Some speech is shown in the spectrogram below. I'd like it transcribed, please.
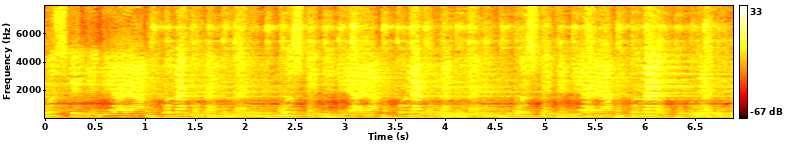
Whiskey Indiana, come come come, Whiskey Indiana, come come come, Whiskey Indiana, come come come,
